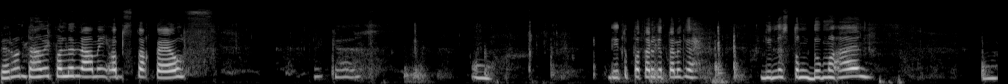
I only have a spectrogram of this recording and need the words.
Pero ang dami pala naming obstacles. My God. Oh. Dito pa talaga talaga. Ginustong dumaan. Oh.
